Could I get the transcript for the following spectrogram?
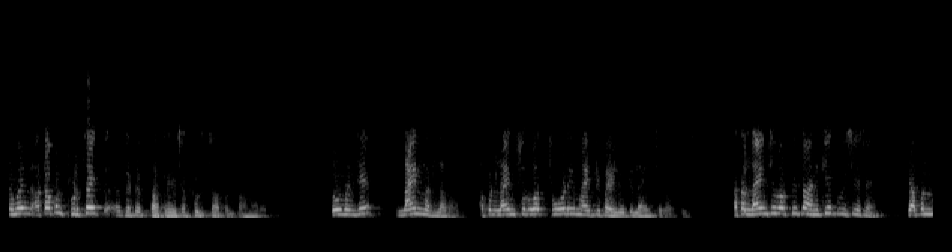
समज आता आपण पुढचा एक घटक पाहतो याच्या पुढचा आपण पाहणार आहोत. तो म्हणजे लाईन मधला भाग. आपण लाईन सुरुवात थोडी माहिती पाहिली होती लाईनच्या बाबतीची आता लाईनच्या बाबतीचा आणखी एक विशेष आहे. की आपण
